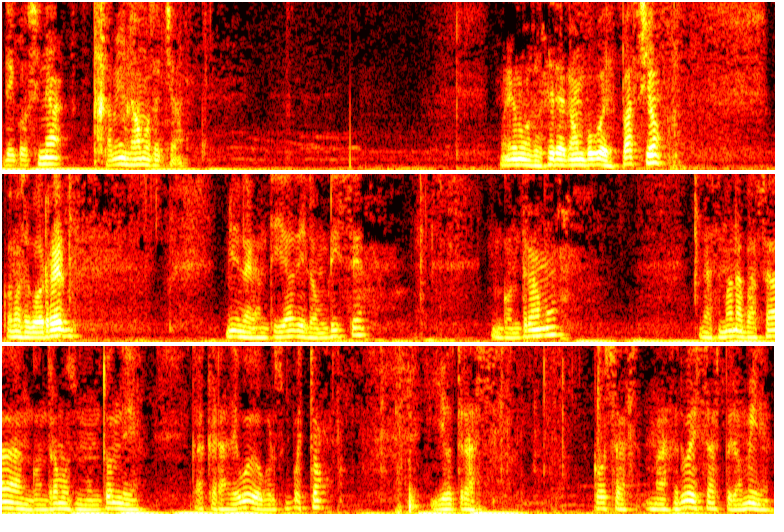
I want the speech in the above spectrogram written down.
de cocina también los vamos a echar. Vamos a hacer acá un poco de espacio. Vamos a correr. Miren la cantidad de lombrices que encontramos. La semana pasada encontramos un montón de cáscaras de huevo, por supuesto. Y otras cosas más gruesas. Pero miren,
